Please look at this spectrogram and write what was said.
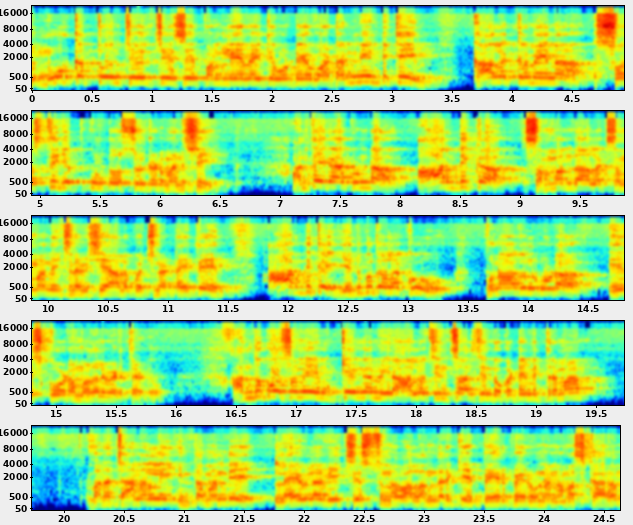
మూర్ఖత్వం చే- చేసే పనులు ఏవైతే ఉంటాయో వాటన్నింటికి కాలక్రమేణా స్వస్తి చెప్పుకుంటూ వస్తుంటాడు మనిషి. అంతేకాకుండా ఆర్థిక సంబంధాలకు సంబంధించిన విషయాలకు వచ్చినట్టయితే ఆర్థిక ఎదుగుదలకు పునాదులు కూడా వేసుకోవడం మొదలు పెడతాడు. అందుకోసమే ముఖ్యంగా మీరు ఆలోచించాల్సింది ఒకటే మిత్రమా మన ఛానల్ని ఇంతమంది లైవ్లో వీక్షిస్తున్న వాళ్ళందరికీ పేరు పేరున్న నమస్కారం.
